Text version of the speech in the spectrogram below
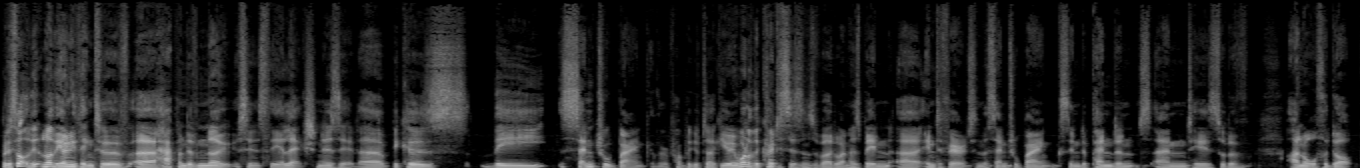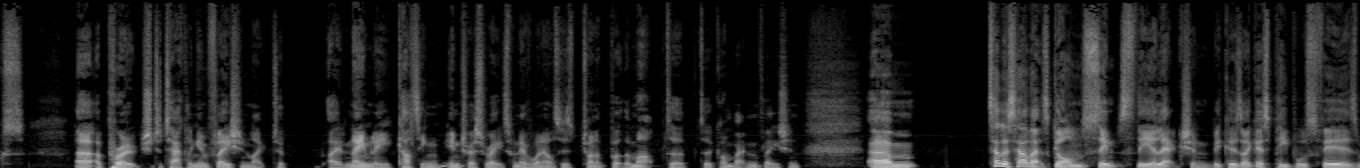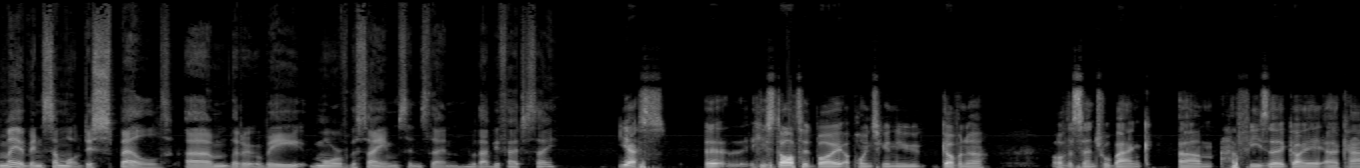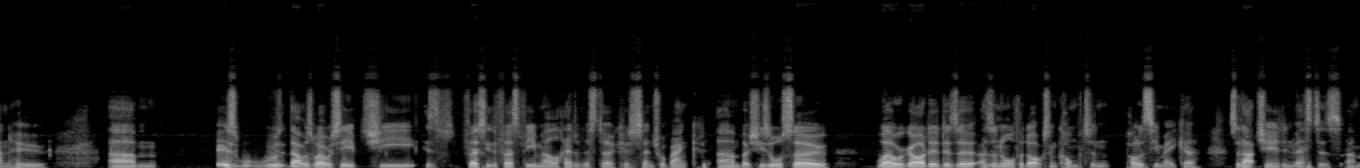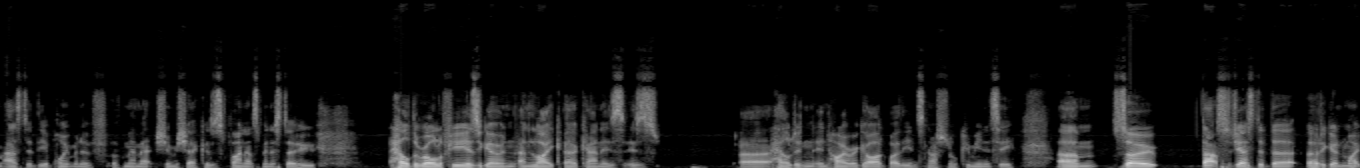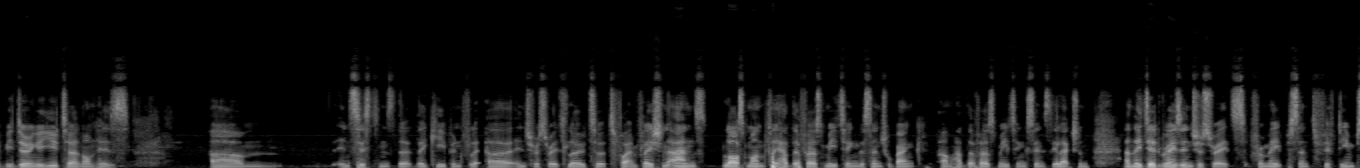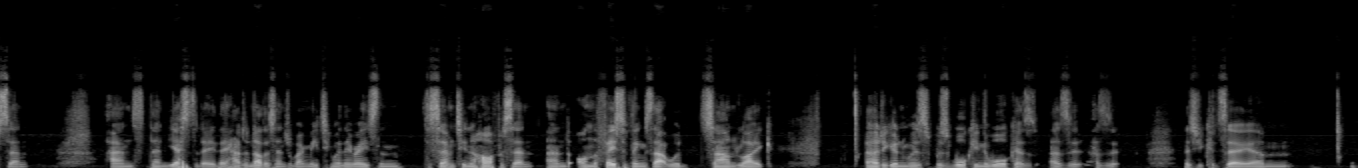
but it's not the, not the only thing to have uh, happened of note since the election, is it? Uh, because the central bank of the Republic of Turkey, I mean, one of the criticisms of Erdogan has been uh, interference in the central bank's independence and his sort of unorthodox uh, approach to tackling inflation, like to uh, namely cutting interest rates when everyone else is trying to put them up to, to combat inflation. Um, tell us how that's gone since the election, because I guess people's fears may have been somewhat dispelled um, that it will be more of the same since then. Would that be fair to say? Yes. Uh, he started by appointing a new governor of the central bank, um, Hafize Gaye Erkan, who um, is that was well received. She is firstly the first female head of the Turkish central bank, um, but she's also well regarded as a as an orthodox and competent policymaker. So that cheered investors, um, as did the appointment of, of Mehmet Şimşek as finance minister, who held the role a few years ago, and, and like Erkan is is uh, held in, in high regard by the international community. Um, so that suggested that Erdogan might be doing a U-turn on his um, insistence that they keep infl- uh, interest rates low to, to, fight inflation. And last month they had their first meeting. The central bank um, had their first meeting since the election, and they did raise interest rates from eight percent to fifteen percent. And then yesterday they had another central bank meeting where they raised them to seventeen and a half percent. And on the face of things, that would sound like Erdogan was was walking the walk, as as it as it as you could say. Um,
